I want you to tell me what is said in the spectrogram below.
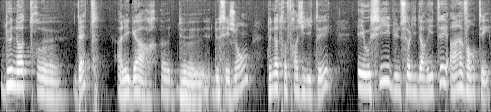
de notre euh, dette à l'égard de, ces gens, de notre fragilité et aussi d'une solidarité à inventer.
